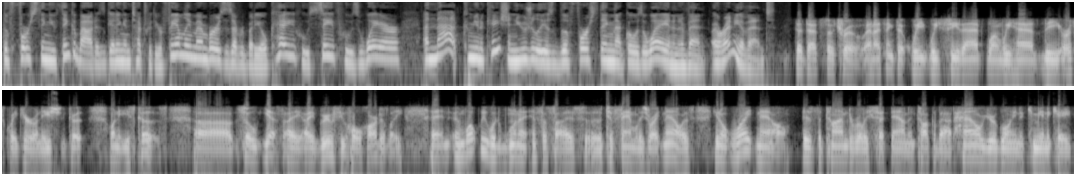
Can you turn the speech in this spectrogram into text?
the first thing you think about is getting in touch with your family members. Is everybody okay? Who's safe? Who's where? And that communication usually is the first thing that goes away in an event or any event. That that's so true, and I think that we, we see that when we had the earthquake here on the east Co- on the East Coast. Uh, so yes, I, I agree with you wholeheartedly. And and what we would want to emphasize uh, to families right now is, you know, right now is the time to really sit down and talk about how you're going to communicate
